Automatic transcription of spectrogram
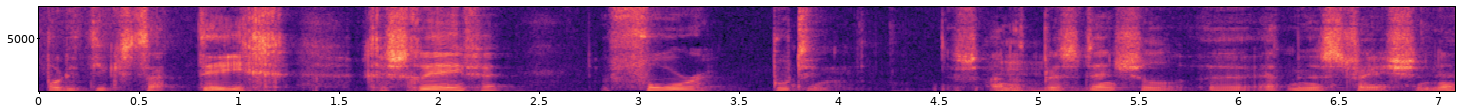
politiek strateeg, geschreven voor Poetin. Dus aan het mhm. presidential uh, administration. Hè?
